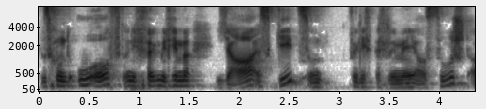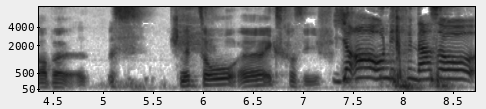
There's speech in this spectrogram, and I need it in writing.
Das kommt u oft und ich frage mich immer, ja, es gibt's und vielleicht ein bisschen mehr als sonst, aber es ist nicht so äh, exklusiv. Ja, und ich finde auch so,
